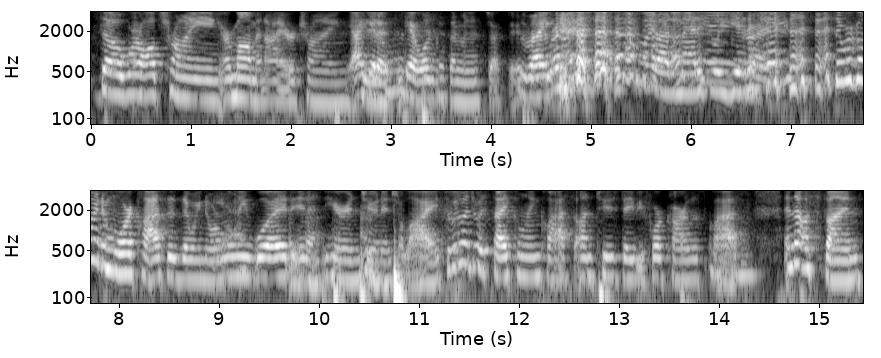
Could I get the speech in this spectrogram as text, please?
So we're all trying, or mom and I are trying. I to- get a get one because I'm an instructor. so- Right. Right. you automatically get it. So we're going to more classes than we normally would in Okay. here in June and July. So we went to a cycling class on Tuesday before Carla's class, and that was fun.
